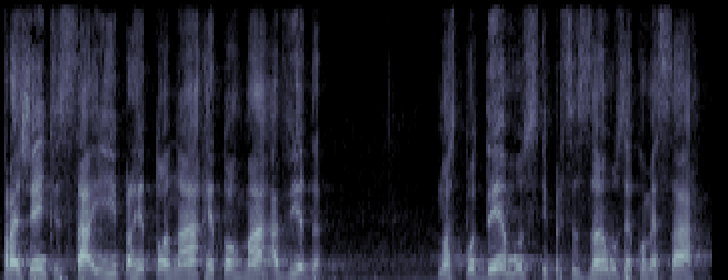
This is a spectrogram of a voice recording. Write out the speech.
para a gente sair, para retornar, retomar a vida. Nós podemos e precisamos recomeçar.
